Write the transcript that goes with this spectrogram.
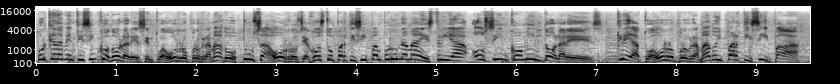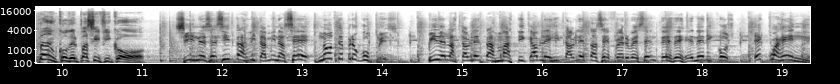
Por cada 25 dólares en tu ahorro programado, tus ahorros de agosto participan por una maestría o 5 mil dólares. Crea tu ahorro programado y participa. Banco del Pacífico. Si necesitas vitamina C, no te preocupes. Pide las tabletas masticables y tabletas efervescentes de genéricos Equagen,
